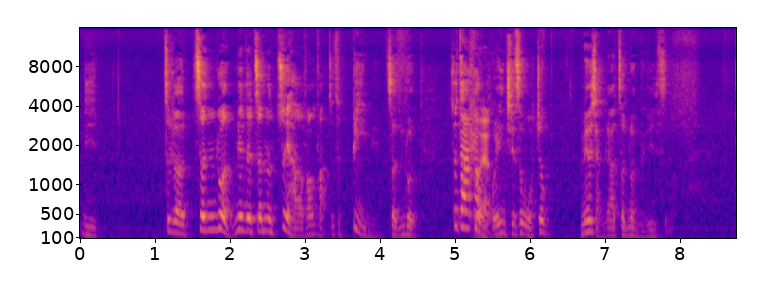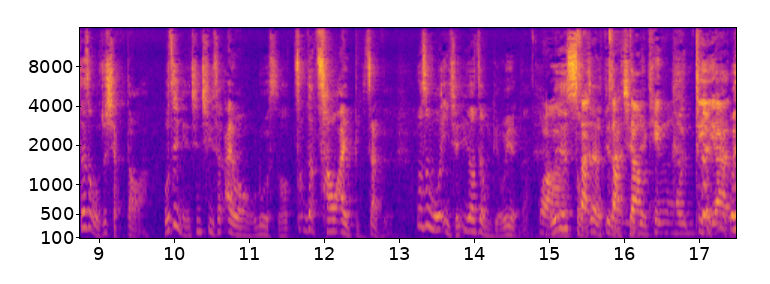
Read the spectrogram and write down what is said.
你这个争论，面对争论最好的方法就是避免争论。所以大家看我回应，其实我就没有想跟他争论的意思嘛。但是我就想到啊，我自己年轻气盛、爱玩网络的时候，真的超爱比战的。若是我以前遇到这种留言呢、啊，哇我一直守在了电脑前面，天昏地暗，我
